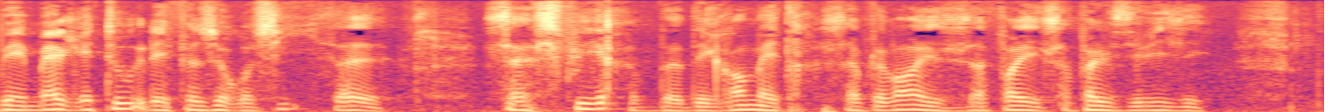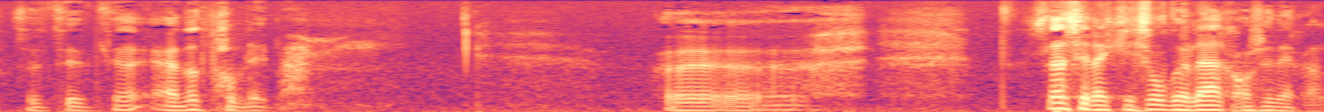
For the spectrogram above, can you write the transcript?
mais malgré tout, les faiseurs aussi, s'inspirent des grands maîtres. Simplement, ils ne savent pas les utiliser. C'est un autre problème. Euh, ça, c'est la question de l'art en général.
